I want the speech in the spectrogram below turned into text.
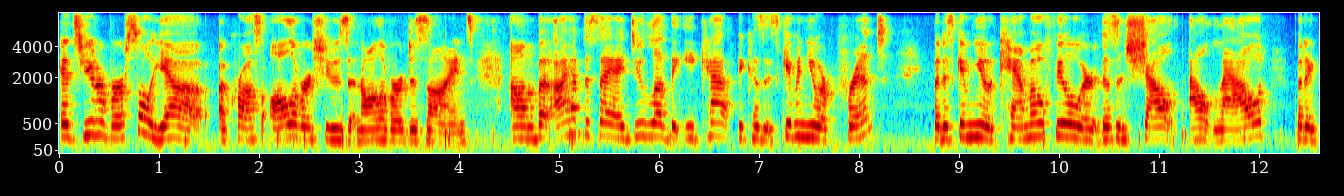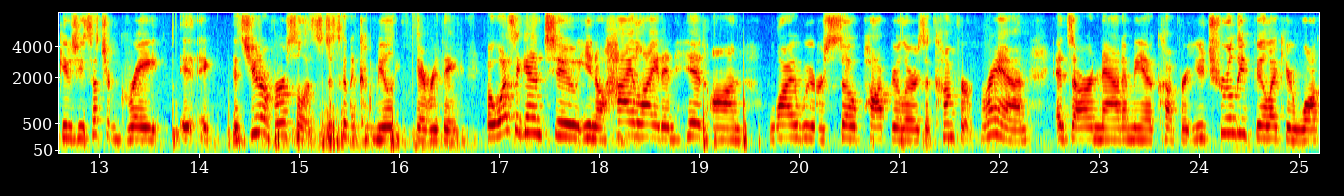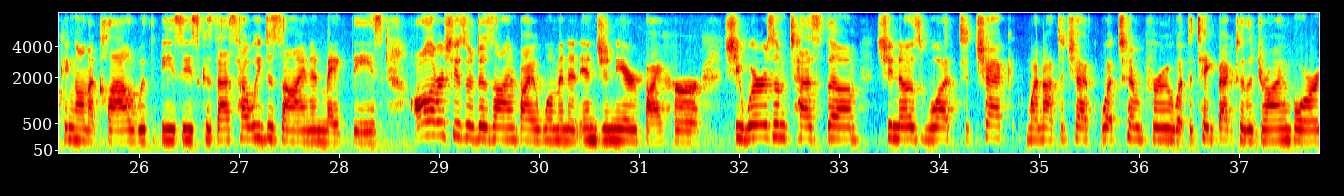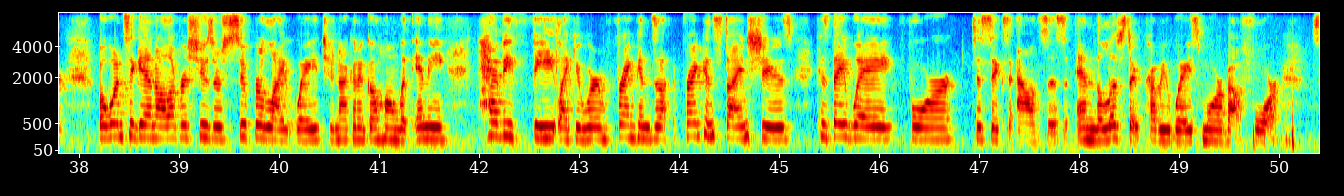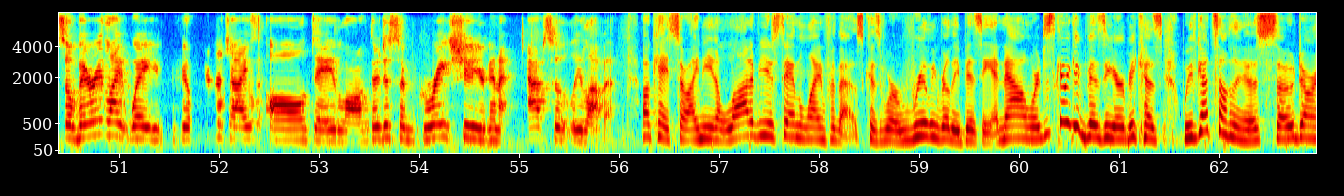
It's universal, yeah, across all of our shoes and all of our designs. Um, but I have to say, I do love the Ikat because it's giving you a print, but it's giving you a camo feel where it doesn't shout out loud, but it gives you such a great. It, it, it's universal. It's just going to chameleon everything. But once again, to you know, highlight and hit on why we are so popular as a comfort brand. It's our anatomy of comfort. You truly feel like you're walking on a cloud with Bzees because that's how we design and make these. All of our shoes are designed by a woman and engineered by her. She wears them, tests them. She knows what to check, what not to check, what to improve, what to take back to the drawing board. But once again, all of our shoes are super lightweight. You're not going to go home with any heavy feet like you're wearing Frankenstein shoes because they weigh four to six ounces, and the lipstick probably weighs more about four. So very lightweight. You can feel energized all day long. They're just a great shoe. You're going to absolutely love it. Okay, so I need a lot of you to stay on the line for those because we're really, really busy. And now we're just going to get busier because we've got something that is so darn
